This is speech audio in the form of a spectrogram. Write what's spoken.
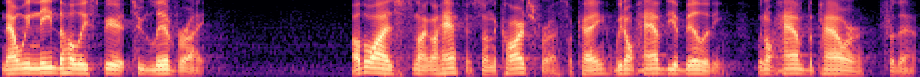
Now we need the Holy Spirit to live right. Otherwise, it's not going to happen. It's on the cards for us, okay? We don't have the ability, we don't have the power for that.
